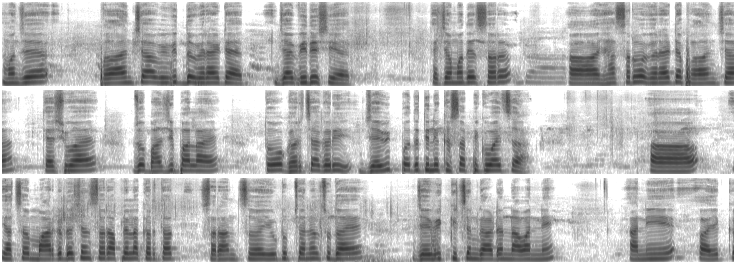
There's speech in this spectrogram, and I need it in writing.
म्हणजे फळांच्या विविध व्हेरायटी आहेत ज्या विदेशी आहेत. त्याच्यामध्ये सर ह्या सर्व व्हेरायट्या फळांच्या त्याशिवाय जो भाजीपाला आहे तो घरच्या घरी जैविक पद्धतीने कसा पिकवायचा याचं मार्गदर्शन सर आपल्याला करतात. सरांचं यूट्यूब चॅनलसुद्धा आहे. जैविक किचन गार्डन नावाने. आणि एक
